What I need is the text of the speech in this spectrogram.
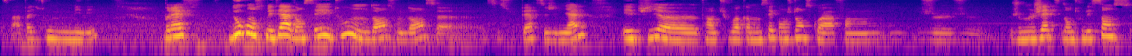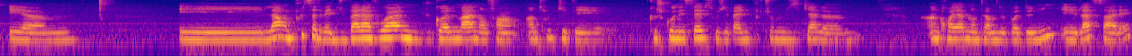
ça va pas du tout m'aider. Bref, donc on se mettait à danser et tout, on danse, on danse, euh, c'est super, c'est génial. Et puis, euh, enfin, tu vois comment c'est quand je danse, quoi. Enfin, je, me jette dans tous les sens. Et, là, en plus, ça devait être du balavoine, du Goldman, enfin, un truc qui était que je connaissais parce que j'ai pas une culture musicale incroyable en termes de boîte de nuit. Et là, ça allait.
